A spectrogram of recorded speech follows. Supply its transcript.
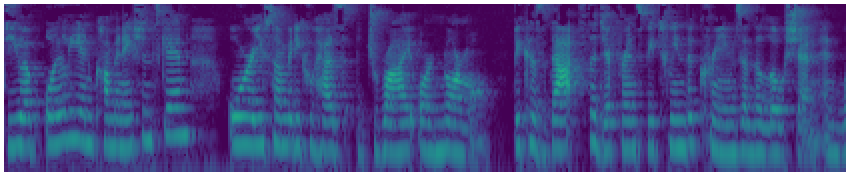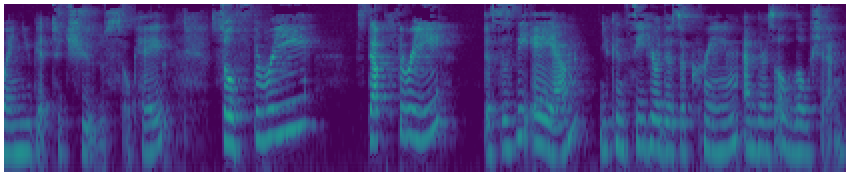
do you have oily and combination skin or are you somebody who has dry or normal? Because that's the difference between the creams and the lotion and when you get to choose, okay? So three, step three, this is the AM. You can see here there's a cream and there's a lotion.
